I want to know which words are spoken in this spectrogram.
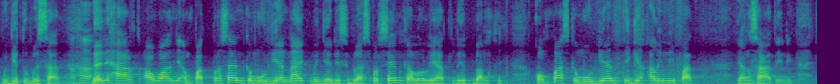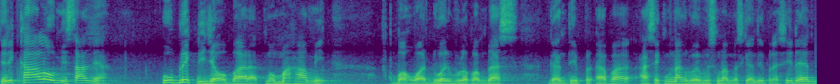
begitu besar. Dari hal awalnya 4 persen kemudian naik menjadi 11 persen kalau lihat Litbang Kompas kemudian tiga kali lipat yang saat ini. Jadi kalau misalnya publik di Jawa Barat memahami bahwa 2018 ganti apa asik menang 2019 ganti presiden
